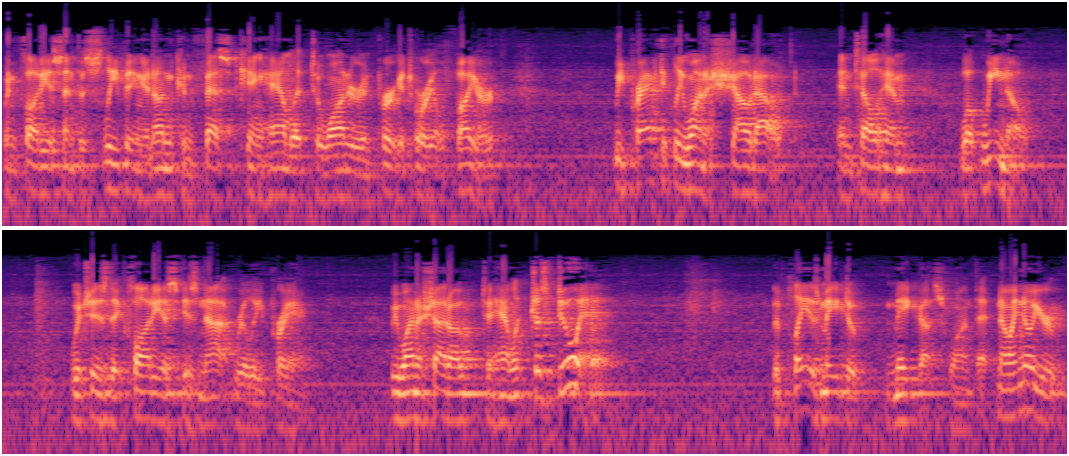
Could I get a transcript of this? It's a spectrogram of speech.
when Claudius sent the sleeping and unconfessed King Hamlet to wander in purgatorial fire, we practically want to shout out and tell him what we know, which is that Claudius is not really praying. We want to shout out to Hamlet, just do it! The play is made to make us want that. Now, I know you're,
